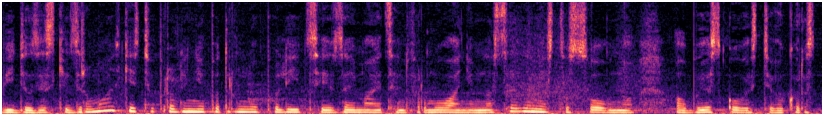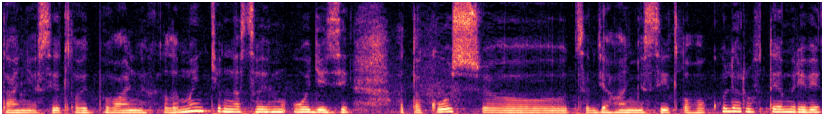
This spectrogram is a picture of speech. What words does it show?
Відділ зв'язків з громадськістю управління патрульної поліції займається інформуванням населення стосовно обов'язковості використання світловідбивальних елементів на своєму одязі, а також е, це вдягання світлого кольору в темряві,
